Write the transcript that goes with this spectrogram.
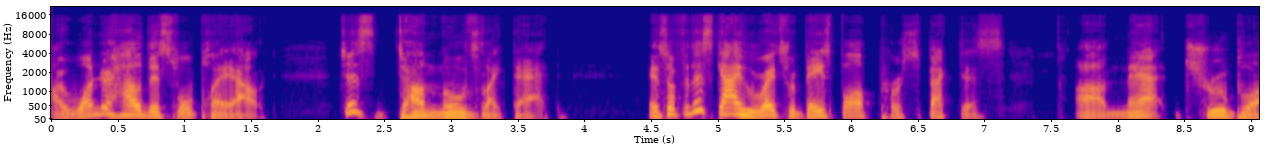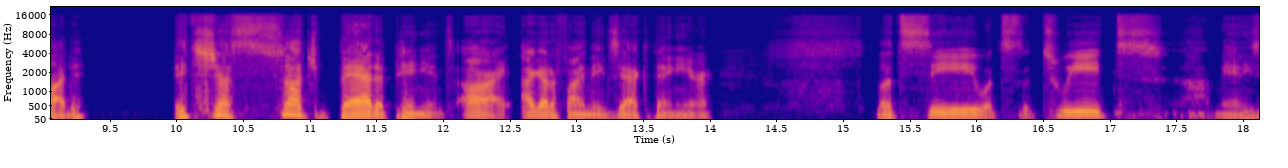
I wonder how this will play out. Just dumb moves like that. And so for this guy who writes for Baseball Prospectus, uh, Matt Trueblood, it's just such bad opinions. All right, I got to find the exact thing here. Let's see what's the tweet. Oh man, he's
